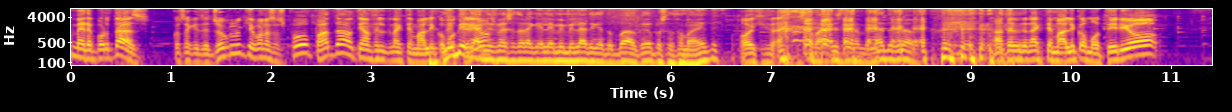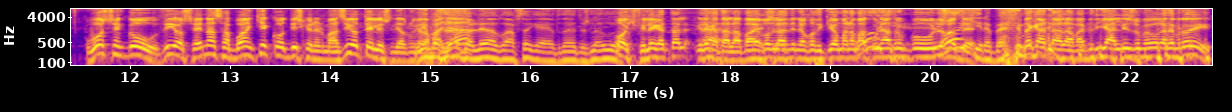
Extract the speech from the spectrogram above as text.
με ρεπορτάζ Κώστα και Τζετζόγλου και εγώ να σας πω πάντα ότι αν θέλετε να έχετε μαλλί Μην πει κανείς κομμωτήριο. μέσα τώρα και λέει: Μην μιλάτε για τον Πάοκ, όπως το Θωμαίδη. Όχι, θα- Σταματήστε να μιλάτε, μπράβο. αν θέλετε να έχετε μαλλί κομμωτήριο. Wash and go 2 σε 1, σαμπουάν και conditioner μαζί. Ο τέλειος συνδυασμός για τα Μήπως δεν το μαλλιά. λέω εγώ αυτό για ευνόητου λόγους; Όχι, φίλε, γιατί τα- δεν Α, κατάλαβα. Εγώ εντάξει. δηλαδή δεν έχω δικαίωμα να μ' ακούνε Όχι. άνθρωποι που λούζονται. Όχι, ρε παιδί μου. Δεν κατάλαβα, επειδή γυαλίζομαι εγώ κάθε πρωί.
